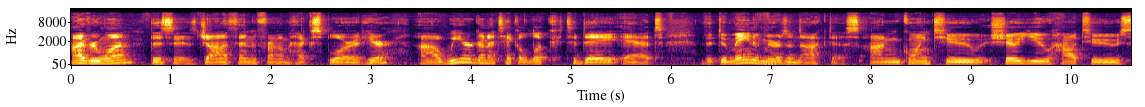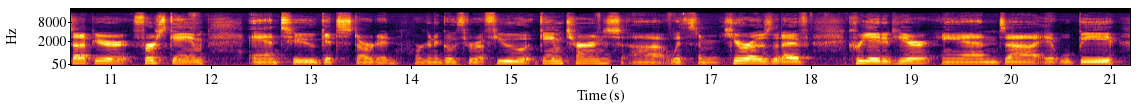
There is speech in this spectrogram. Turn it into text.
Hi everyone, this is Jonathan from HEXplore It here. Uh, we are going to take a look today at the domain of Mirza Noctis. I'm going to show you how to set up your first game and to get started. We're going to go through a few game turns uh, with some heroes that I've created here and uh, it will be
